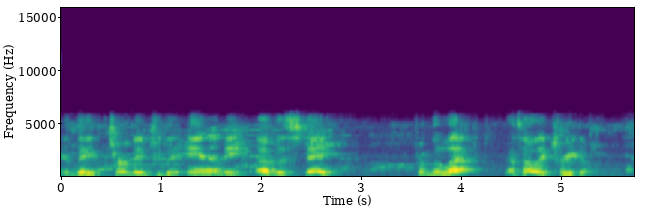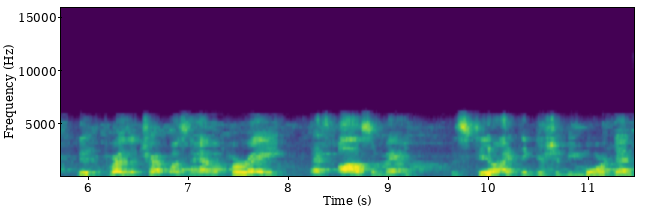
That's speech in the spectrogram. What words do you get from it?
and they've turned into the enemy of the state from the left. That's how they treat them. President Trump wants to have a parade that's awesome, man. But still, I think there should be more done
